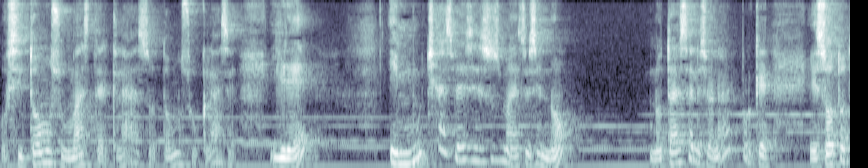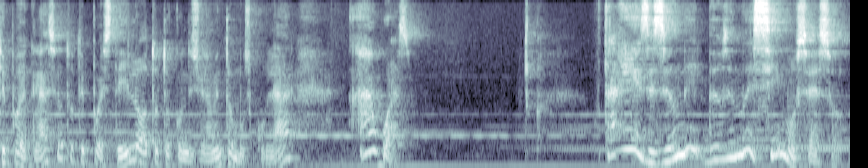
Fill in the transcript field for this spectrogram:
o si tomo su masterclass o tomo su clase. Iré. Y muchas veces esos maestros dicen, no, no te vas a lesionar porque es otro tipo de clase, otro tipo de estilo, otro condicionamiento muscular aguas. Otra vez, ¿desde dónde, ¿desde dónde decimos eso?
